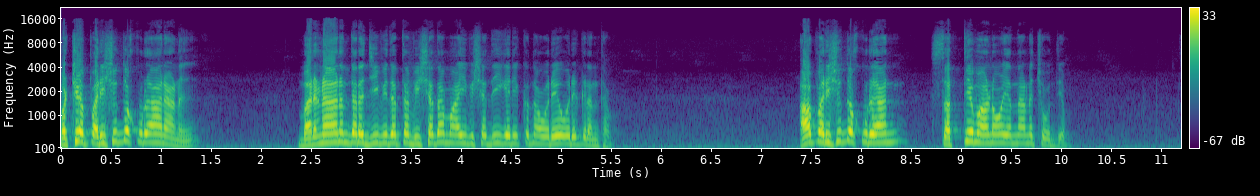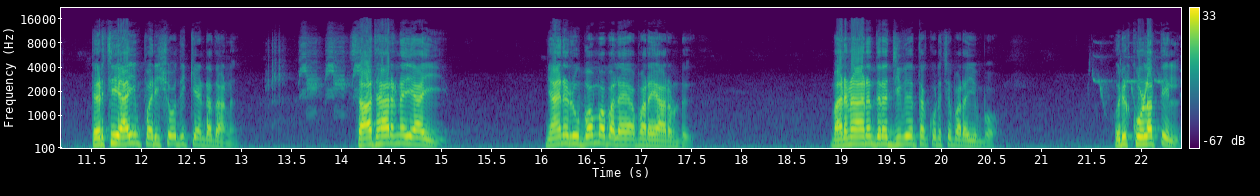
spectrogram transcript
പക്ഷേ പരിശുദ്ധ ഖുർആനാണ് മരണാനന്തര ജീവിതത്തെ വിശദമായി വിശദീകരിക്കുന്ന ഒരേ ഒരു ഗ്രന്ഥം. ആ പരിശുദ്ധ ഖുർആൻ സത്യമാണോ എന്നാണ് ചോദ്യം. തീർച്ചയായും പരിശോധിക്കേണ്ടതാണ്. സാധാരണയായി ഞാനൊരു ഉപമ പല പറയാറുണ്ട്. മരണാനന്തര ജീവിതത്തെക്കുറിച്ച് പറയുമ്പോൾ ഒരു കുളത്തിൽ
